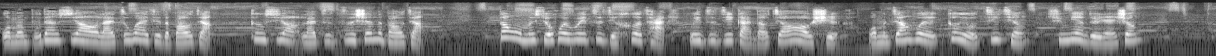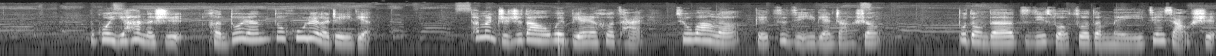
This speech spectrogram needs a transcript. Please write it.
我们不但需要来自外界的褒奖，更需要来自自身的褒奖。当我们学会为自己喝彩，为自己感到骄傲时，我们将会更有激情去面对人生。不过遗憾的是，很多人都忽略了这一点，他们只知道为别人喝彩，却忘了给自己一点掌声，不懂得自己所做的每一件小事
